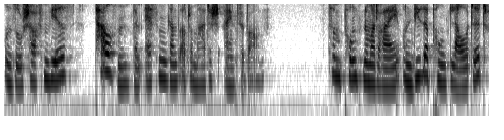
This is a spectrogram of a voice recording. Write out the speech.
und so schaffen wir es, Pausen beim Essen ganz automatisch einzubauen. Zum Punkt Nummer drei und dieser Punkt lautet,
